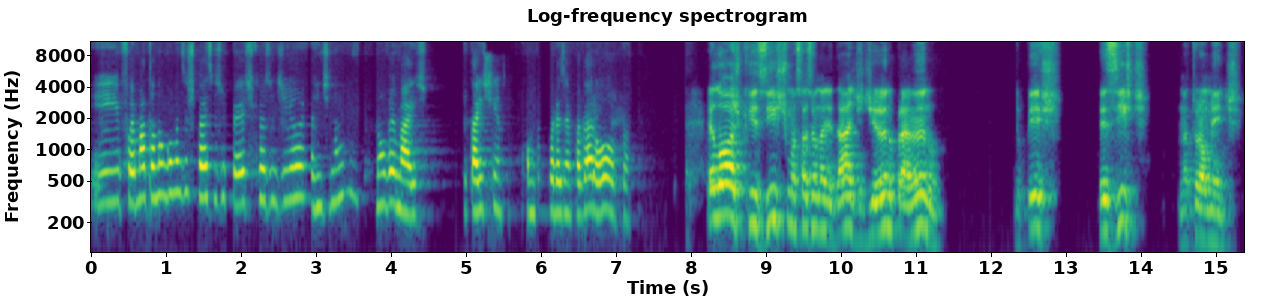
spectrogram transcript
E foi matando algumas espécies de peixe que hoje em dia a gente não, não vê mais, que está extinto, como, por exemplo, a garopa. É lógico que existe uma sazonalidade de ano para ano do peixe, existe, naturalmente.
